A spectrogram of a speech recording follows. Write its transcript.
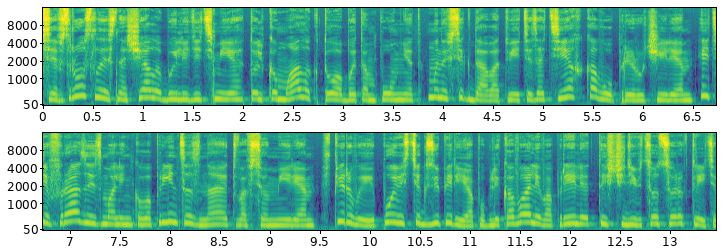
Все взрослые сначала были детьми, только мало кто об этом помнит. Мы навсегда в ответе за тех, кого приручили. Эти фразы из «Маленького принца» знают во всем мире. Впервые повесть Экзюпери опубликовали в апреле 1943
